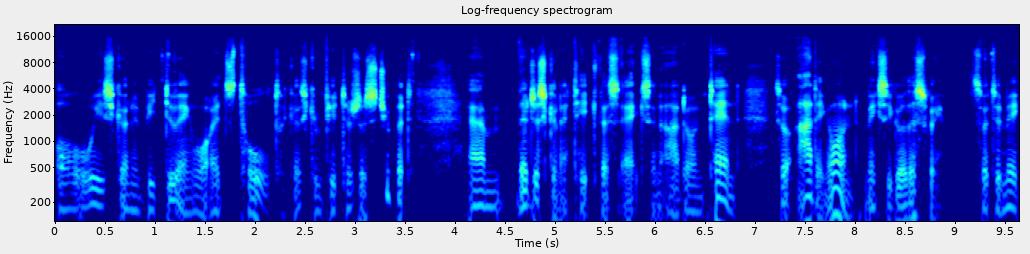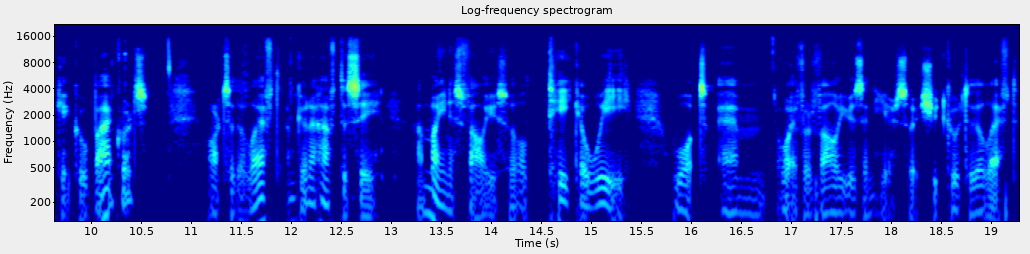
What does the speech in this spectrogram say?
always going to be doing what it's told because computers are stupid. Um, they're just going to take this X and add on 10. So adding on makes it go this way. So to make it go backwards or to the left, I'm going to have to say a minus value so I'll take away what um, whatever value is in here so it should go to the left.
